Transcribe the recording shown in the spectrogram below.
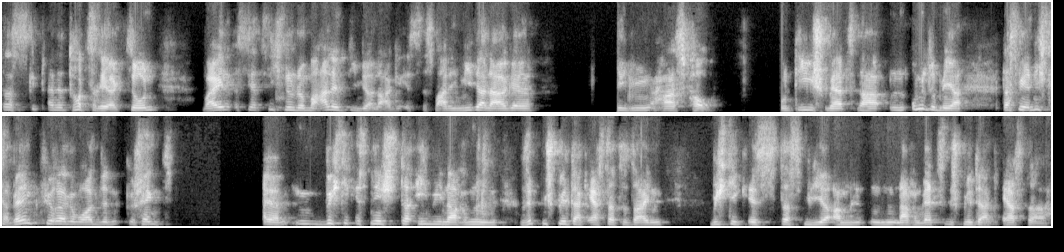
das gibt eine Trotzreaktion, weil es jetzt nicht eine normale Niederlage ist. Es war die Niederlage gegen HSV. Und die schmerzt da umso mehr, dass wir nicht Tabellenführer geworden sind, geschenkt. Ähm, wichtig ist nicht, da irgendwie nach dem siebten Spieltag Erster zu sein. Wichtig ist, dass wir am, nach dem letzten Spieltag Erster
